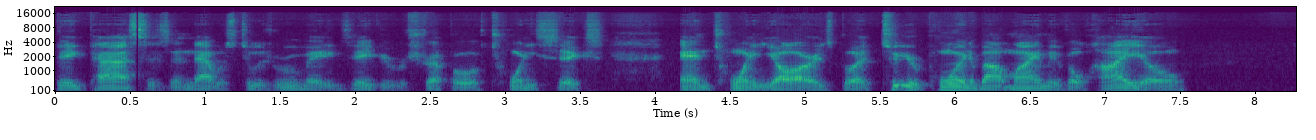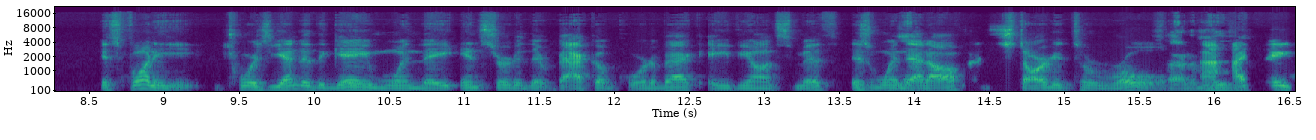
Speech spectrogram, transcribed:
big passes, and that was to his roommate Xavier Restrepo of 26 and 20 yards. But to your point about Miami of Ohio, it's funny towards the end of the game when they inserted their backup quarterback Aveon Smith is when yeah. that offense started to roll. I, I, think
